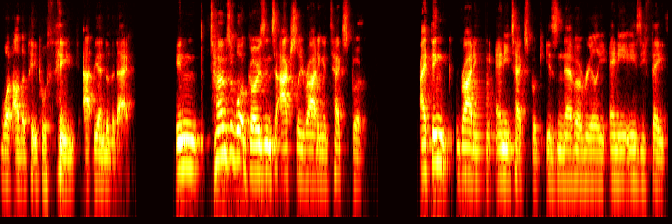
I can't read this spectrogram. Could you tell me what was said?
what other people think at the end of the day in terms of what goes into actually writing a textbook, I think writing any textbook is never really any easy feat.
